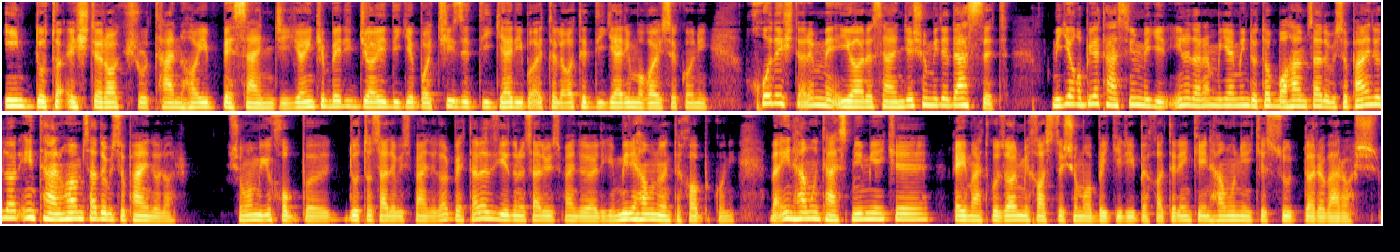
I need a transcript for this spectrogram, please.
این دوتا اشتراک رو تنهایی بسنجی یا اینکه بری جای دیگه با چیز دیگری با اطلاعات دیگری مقایسه کنی. خودش داره معیار سنجش رو میده دستت. میگه آقا بیا تصمیم بگیر. اینو دارم میگم این دوتا با هم 125 دلار این تنها هم 125 دلار. شما میگه خب دو تا 125 دلار بهتر از یه دونه 125 دلار دیگه. میری همون رو انتخاب بکنی. و این همون تصمیمیه که قیمتگذار می‌خواسته شما بگیری به خاطر اینکه این همونیه که سود داره براش.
